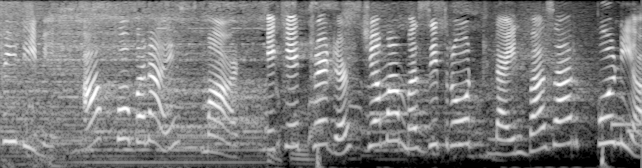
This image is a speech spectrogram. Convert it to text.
थ्री में आपको बनाए स्मार्ट एके ट्रेडर्स जमा मस्जिद रोड, लाइन बाज़ार, पूर्णिया।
